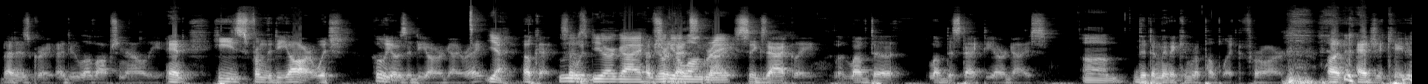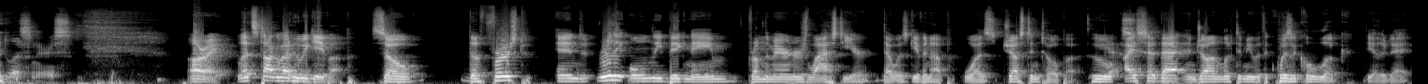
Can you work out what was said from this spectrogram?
that is great. I do love optionality. And he's from the DR, which Julio's a DR guy, right? Yeah, Okay. Julio's so a DR guy. I'm sure get along great. nice. Exactly. I'd love to love to stack DR guys. Um, The Dominican Republic for our uneducated listeners. all right, let's talk about who we gave up. So the first and really only big name from the Mariners last year that was given up was Justin Topa, who Yes. I said that, and John looked at me with a quizzical look the other day.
